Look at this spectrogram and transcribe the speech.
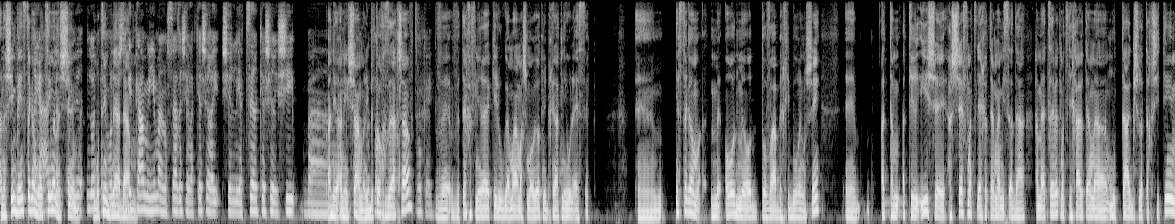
אנשים באינסטגרם רגע, רוצים אני, אנשים, אני, לא, רוצים בני אדם. אני רוצה שתגיד כמה מילים על הנושא הזה של הקשר, של לייצר קשר אישי ב... אני, אני שם, אני בתוך זה עכשיו, אוקיי. ו, ותכף נראה כאילו גם מה המשמעויות מבחינת ניהול עסק. אמ, אינסטגרם מאוד מאוד טובה בחיבור אנושי. אמ, את, את תראי שהשף מצליח יותר מהמסעדה, המעצבת מצליחה יותר מהמותג של התכשיטים,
